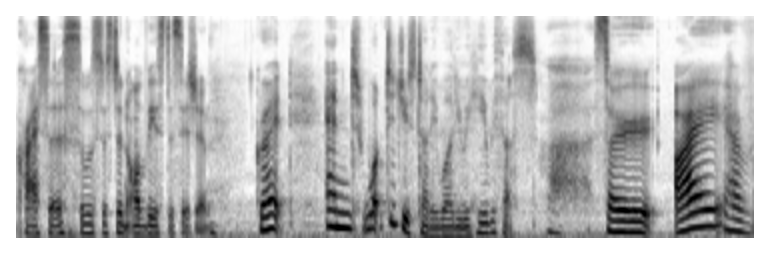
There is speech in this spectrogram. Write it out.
crisis. It was just an obvious decision. Great. And what did you study while you were here with us? So I have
